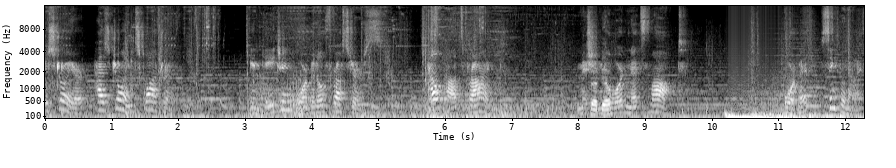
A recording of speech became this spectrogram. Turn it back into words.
Destroyer has joined squadron. Engaging orbital thrusters. Hellpods primed. Mission coordinates locked. Orbit synchronized.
